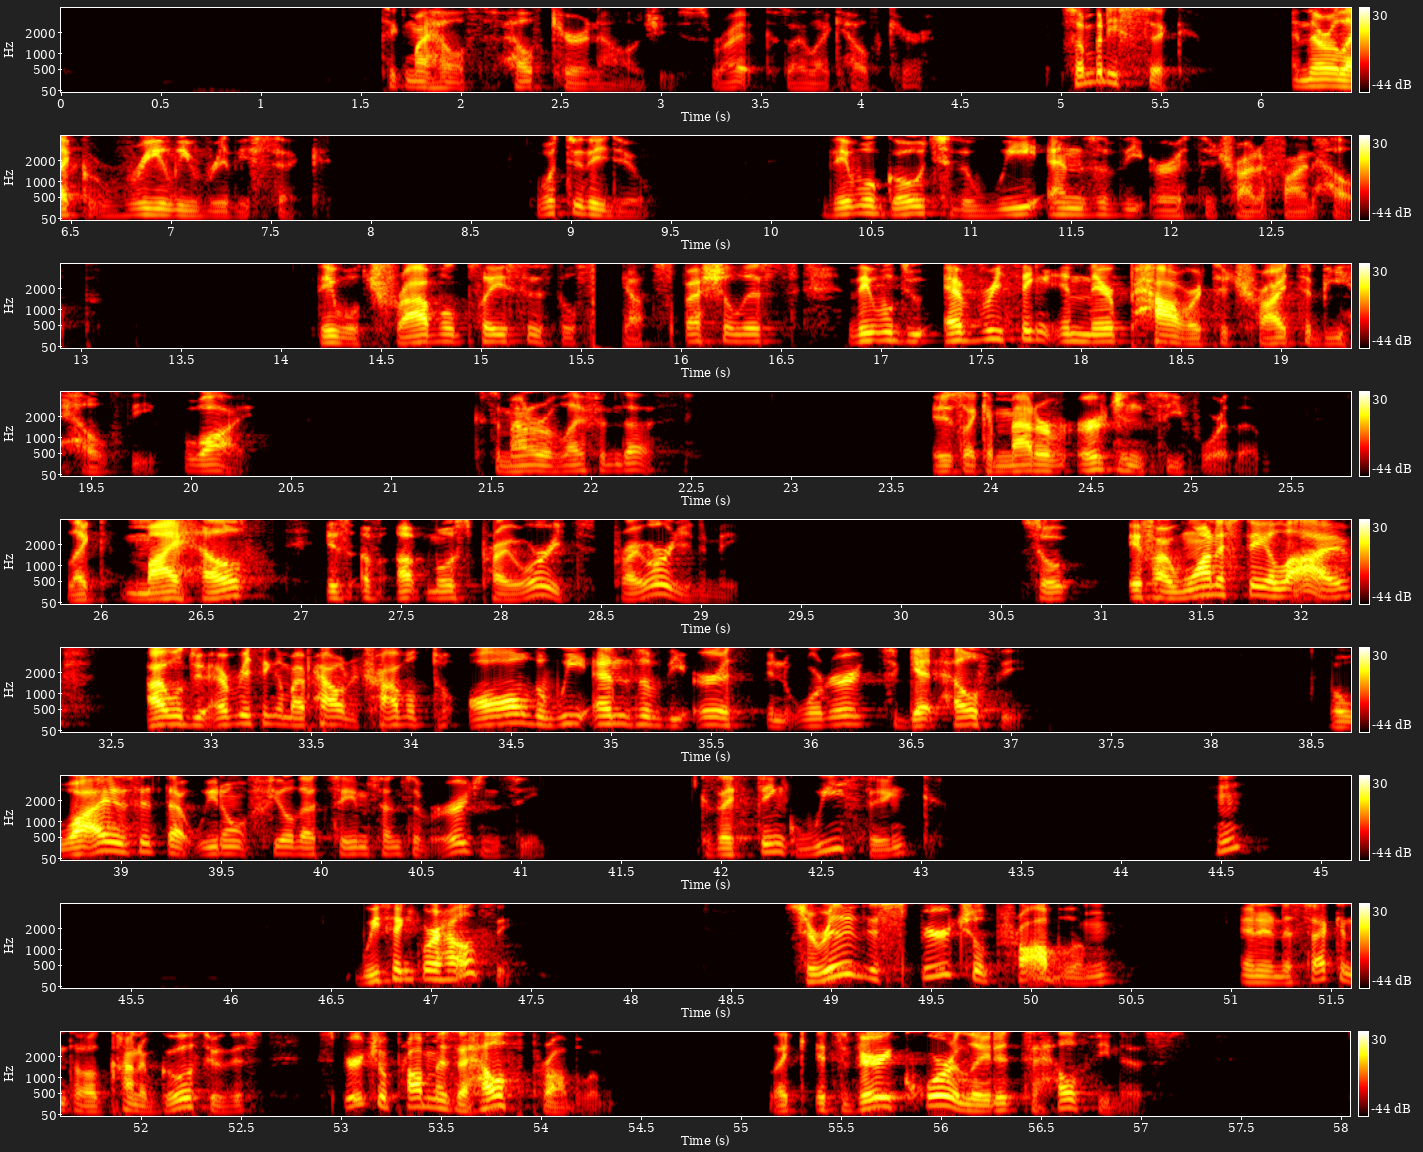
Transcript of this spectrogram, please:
take my health healthcare analogies, right? Because I like healthcare. Somebody's sick and they're like really, really sick. What do they do? They will go to the wee ends of the earth to try to find help. They will travel places, they'll seek out specialists, they will do everything in their power to try to be healthy. Why? It's a matter of life and death. It is like a matter of urgency for them. Like my health is of utmost priority, priority to me. So if I want to stay alive, I will do everything in my power to travel to all the wee ends of the earth in order to get healthy. But why is it that we don't feel that same sense of urgency? Because I think we think, hmm? We think we're healthy. So, really, the spiritual problem, and in a second I'll kind of go through this, spiritual problem is a health problem. Like, it's very correlated to healthiness.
